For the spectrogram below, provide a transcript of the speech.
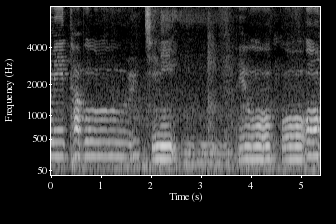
아미타불 진이 배웠고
